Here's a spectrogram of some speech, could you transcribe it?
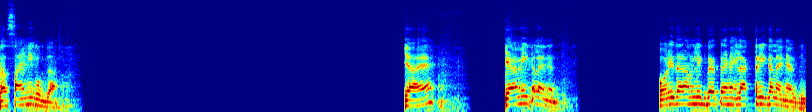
रासायनिक ऊर्जा। क्या है? Chemical energy. और इधर हम लिख देते हैं इलेक्ट्रिकल एनर्जी।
